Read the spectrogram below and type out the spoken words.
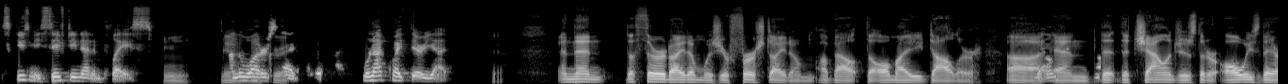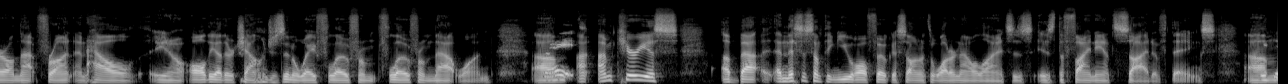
excuse me, safety net in place mm, yeah, on the water side. We're not quite there yet. Yeah. And then the third item was your first item about the almighty dollar uh, yeah. and the the challenges that are always there on that front, and how you know all the other challenges in a way flow from flow from that one. Um, right. I, am curious about and this is something you all focus on at the water now alliance is, is the finance side of things. Um,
